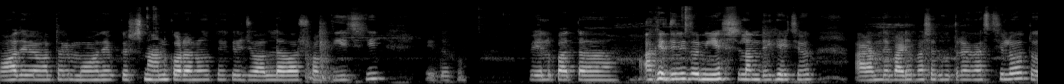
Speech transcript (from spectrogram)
মহাদেবের মাথায় মহাদেবকে স্নান করানো থেকে জল দেওয়া সব দিয়েছি। এই দেখো। বেলপাতা, আগের দিনই তো নিয়ে এসেছিলাম দেখেছ আর আমাদের বাড়ির পাশে ধুতরা গাছ ছিল, তো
